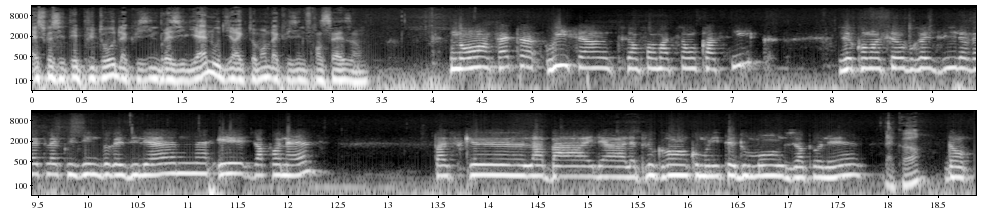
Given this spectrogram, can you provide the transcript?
est-ce que c'était plutôt de la cuisine brésilienne ou directement de la cuisine française? Non, en fait, oui, c'est une formation classique. J'ai commencé au Brésil avec la cuisine brésilienne et japonaise. Parce que là-bas, il y a la plus grande communauté du monde japonaise. D'accord Donc,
